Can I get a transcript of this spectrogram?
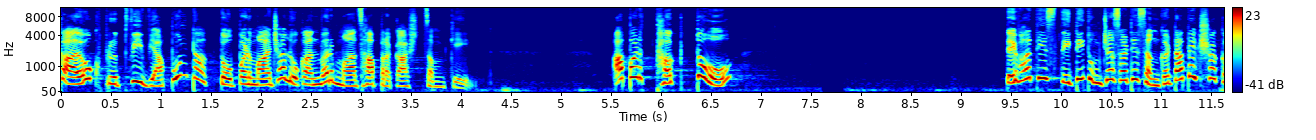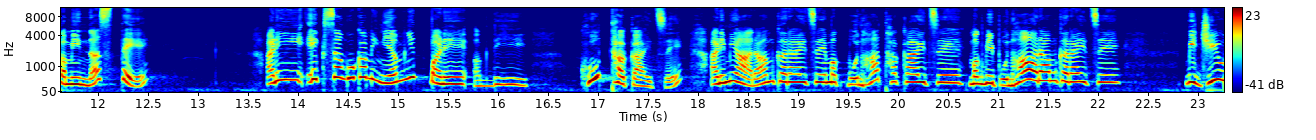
काळोख पृथ्वी व्यापून टाकतो पण माझ्या लोकांवर माझा प्रकाश चमकेल. आपण थकतो तेव्हा ती स्थिती तुमच्यासाठी संकटापेक्षा कमी नसते. आणि एक सांगू का मी नियमितपणे अगदी खूप थकायचे आणि मी आराम करायचे मग पुन्हा थकायचे मग मी पुन्हा आराम करायचे. मी जीव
